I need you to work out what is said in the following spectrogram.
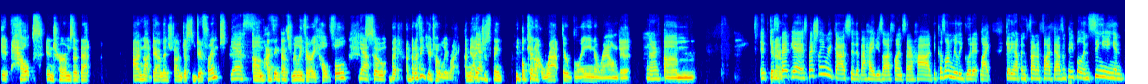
it helps in terms of that I'm not damaged, I'm just different. yes. Um, I think that's really very helpful. yeah. So, but but I think you're totally right. I mean, Yeah. I just think people cannot wrap their brain around it. No. Um, It, you know. espe- yeah, especially in regards to the behaviors I find so hard because I'm really good at like getting up in front of 5,000 people and singing and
